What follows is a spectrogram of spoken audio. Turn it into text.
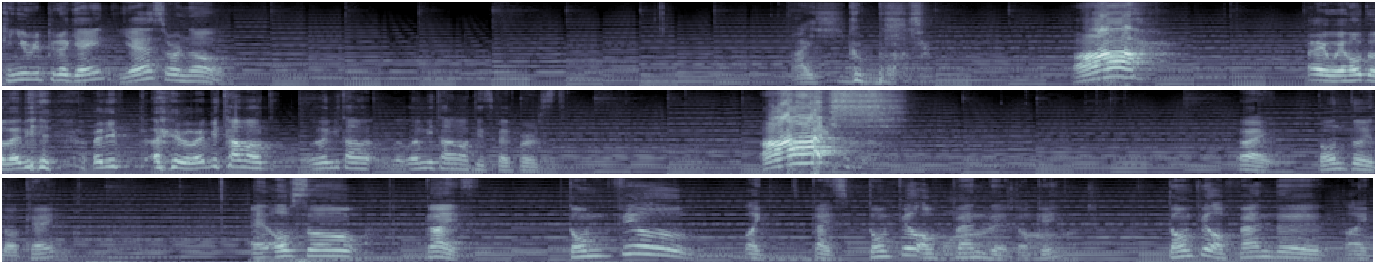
can you repeat again? Yes or no? 아이 이거 뭐야? 아! Hey, wait, hold on. Let me let me let me time out. Let me time let me time out this guy first. Ah! 씨! Alright, don't do it, okay? And also, guys, don't feel like guys, don't feel offended, okay? Don't feel offended like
